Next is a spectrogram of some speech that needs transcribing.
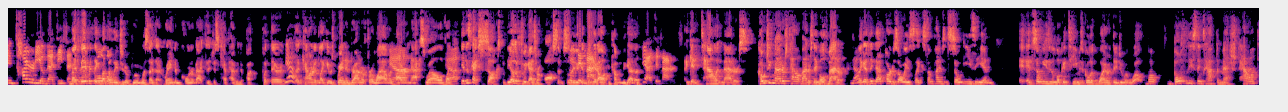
entirety of that defense. My favorite thing about the. Legion of Boom was like that random cornerback that they just kept having to put, put there Yeah. that counted. Like it was Brandon Browner for a while and Yeah. Byron Maxwell of like, Yeah. yeah. this guy sucks, but the other three guys are awesome. So, So they, get, they get all coming together. Yeah, it didn't matter. Again, talent matters. Coaching matters. Talent matters. They both matter. Yeah. Like I think that part is always like sometimes it's so easy and it's so easy to look at teams and go like, why aren't they doing well? Well, both of these things have to mesh. Talent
